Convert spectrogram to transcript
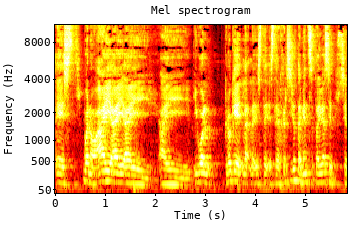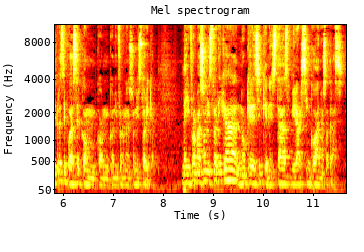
es, bueno, hay, hay, hay, hay, igual, creo que este, este, ejercicio también todavía siempre se puede hacer con, con, con información histórica. La información histórica no quiere decir que necesitas mirar cinco años atrás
